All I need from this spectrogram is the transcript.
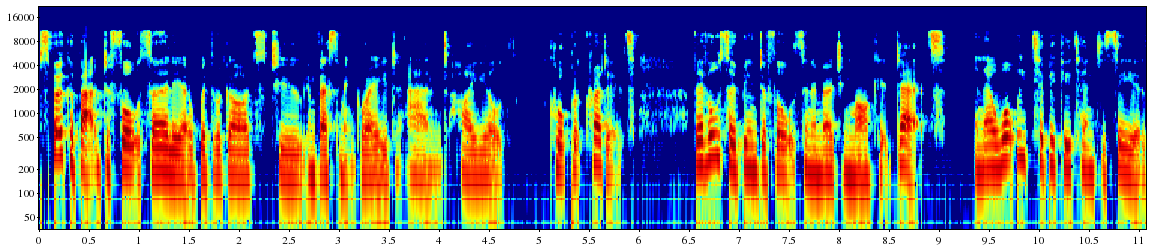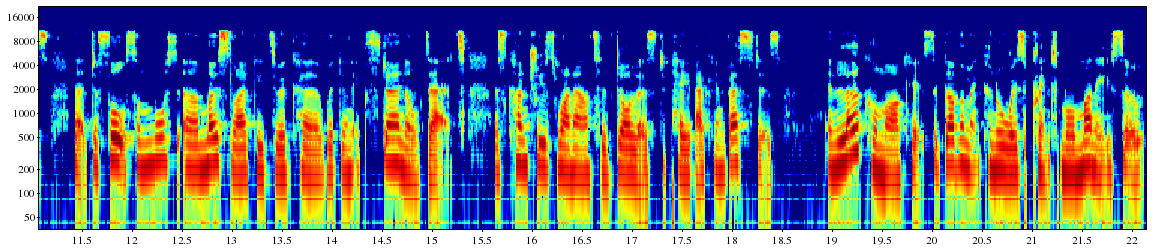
spoke about defaults earlier with regards to investment grade and high yield corporate credit. There have also been defaults in emerging market debt. And now, what we typically tend to see is that defaults are most, uh, most likely to occur within external debt as countries run out of dollars to pay back investors. In local markets, the government can always print more money, so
